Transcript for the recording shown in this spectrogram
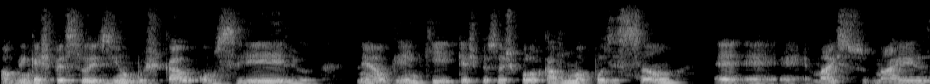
alguém que as pessoas iam buscar o conselho, né? alguém que, que as pessoas colocavam numa posição é, é, é, mais, mais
